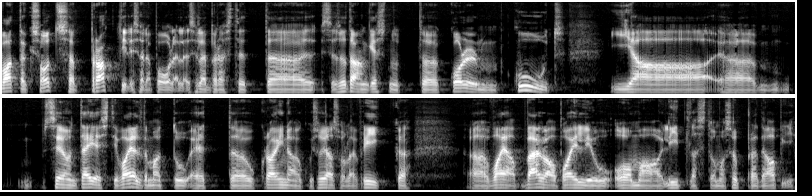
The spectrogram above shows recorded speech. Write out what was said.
vaataks otsa praktilisele poolele, sellepärast et äh, see sõda on kestnud äh, kolm kuud ja äh, see on täiesti vaieldamatu, et Ukraina kui sõjas olev riik vajab väga palju oma liitlaste, oma sõprade abi.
